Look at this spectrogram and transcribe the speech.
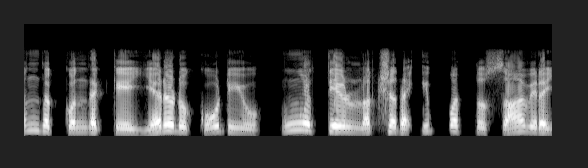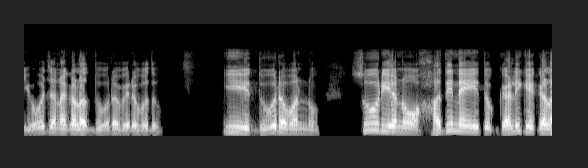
ಒಂದಕ್ಕೊಂದಕ್ಕೆ ಎರಡು ಕೋಟಿಯು ಮೂವತ್ತೇಳು ಲಕ್ಷದ ಇಪ್ಪತ್ತು ಸಾವಿರ ಯೋಜನಗಳ ದೂರವಿರುವುದು. ಈ ದೂರವನ್ನು ಸೂರ್ಯನು ಹದಿನೈದು ಗಳಿಗೆಗಳ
